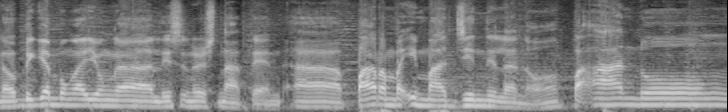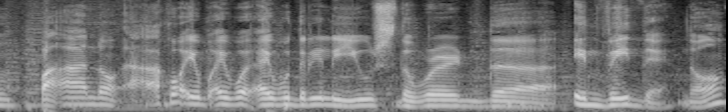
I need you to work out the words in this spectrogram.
ano, bigyan mo nga yung ah, listeners natin ah, para ma-imagine nila, no, paanong, paano, ako, I, I, would- I would really use the word ah, invade, eh, no?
